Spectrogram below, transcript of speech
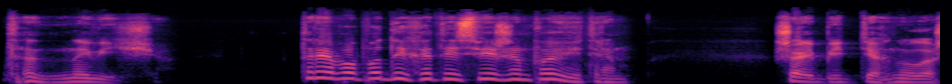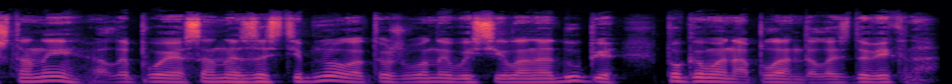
Та навіщо? Треба подихати свіжим повітрям. Шай підтягнула штани, але пояса не застібнула, тож вони висіли на дупі, поки вона плендалась до вікна.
